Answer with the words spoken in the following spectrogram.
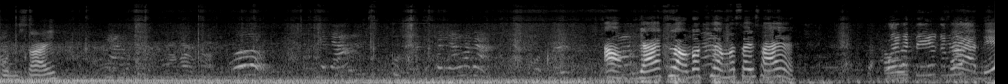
ถ้ากันคนซ้ายอ้าวย้ายคือเอารถเที่ยงมาใส่ซ้ายโอ้ยมาตีกันนะเด้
